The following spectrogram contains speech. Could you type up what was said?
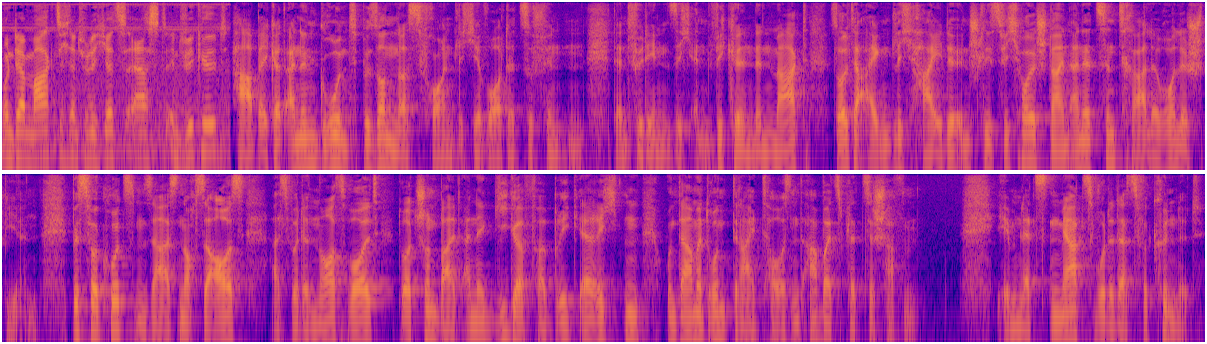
und der Markt sich natürlich jetzt erst entwickelt. Habeck hat einen Grund, besonders freundliche Worte zu finden. Denn für den sich entwickelnden Markt sollte eigentlich Heide in Schleswig-Holstein eine zentrale Rolle spielen. Bis vor kurzem sah es noch so aus, als würde Northvolt dort schon bald eine Gigafabrik errichten und damit rund 3000 1000 Arbeitsplätze schaffen. Im letzten März wurde das verkündet.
